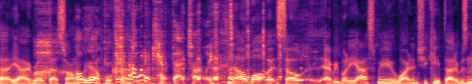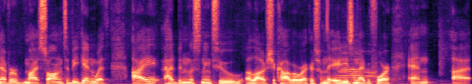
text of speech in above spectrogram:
Uh, yeah, I wrote that song Oh, with yeah. a couple of friends. I of would have kept that, Charlie. No, well, uh, so everybody asked me why didn't you keep that? It was never my song to begin with. I had been listening to a lot of Chicago records from the 80s the night before, and uh,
